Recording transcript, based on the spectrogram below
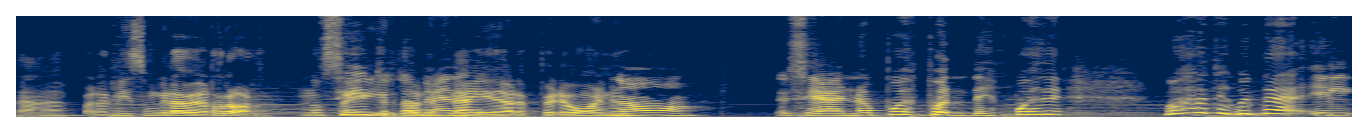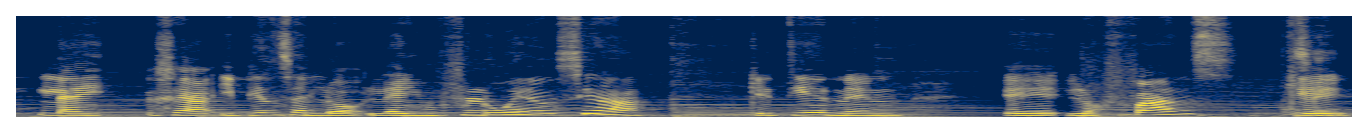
nada, para mí es un grave error no Sí, seguir con. Snyder, pero ah, bueno. No. O sea, no puedes poner. Después de. Vos date cuenta, el, la, o sea, y piénsenlo, la influencia que tienen eh, los fans que Sí.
